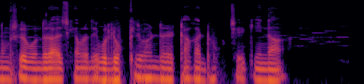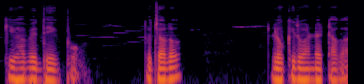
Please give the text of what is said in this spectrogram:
নমস্কার বন্ধুরা, আজকে আমরা দেখব লক্ষ্মীর ভাণ্ডারের টাকা ঢুকছে কি না, কীভাবে দেখব? তো চলো, লক্ষ্মীর ভাণ্ডারের টাকা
